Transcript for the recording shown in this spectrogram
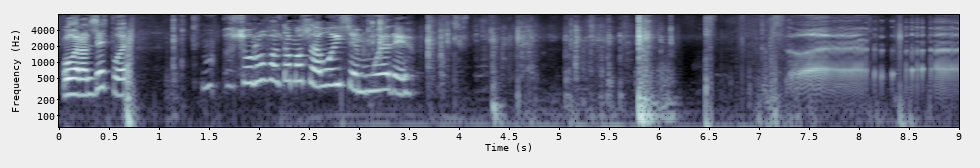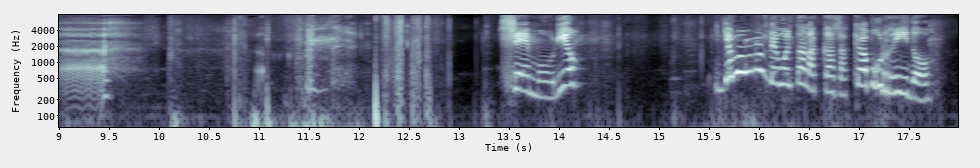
Horas después. Solo falta más agua y se muere. Se murió. Ya vámonos de vuelta a la casa. Qué aburrido.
